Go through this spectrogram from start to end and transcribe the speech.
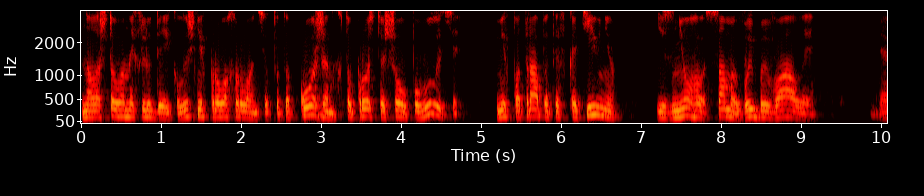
налаштованих людей, колишніх правоохоронців. Тобто, кожен, хто просто йшов по вулиці, міг потрапити в катівню, і з нього саме вибивали, е,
